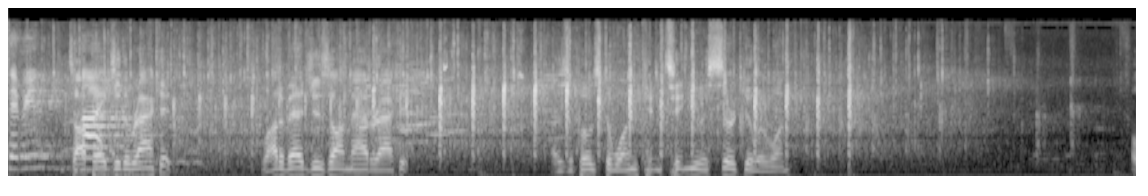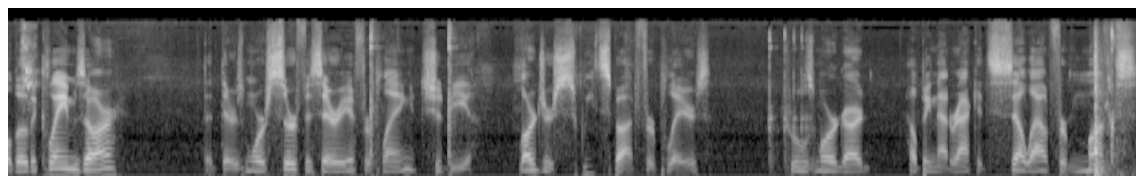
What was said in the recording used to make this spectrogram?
Seven, top nine. edge of the racket. A lot of edges on that racket, as opposed to one continuous circular one. Although the claims are that there's more surface area for playing, it should be a larger sweet spot for players. Truls Moregard helping that racket sell out for months.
